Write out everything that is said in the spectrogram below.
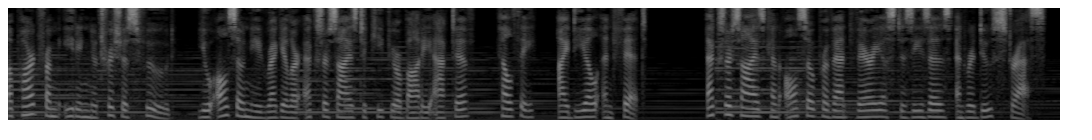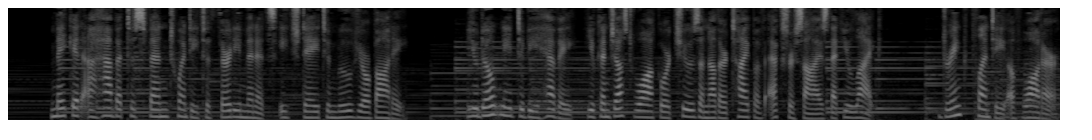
Apart from eating nutritious food, you also need regular exercise to keep your body active, healthy, ideal, and fit. Exercise can also prevent various diseases and reduce stress. Make it a habit to spend 20 to 30 minutes each day to move your body. You don't need to be heavy, you can just walk or choose another type of exercise that you like. Drink plenty of water.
